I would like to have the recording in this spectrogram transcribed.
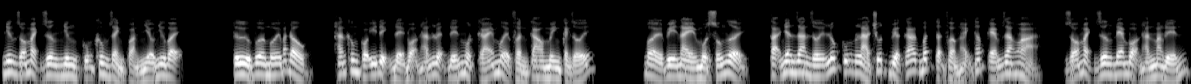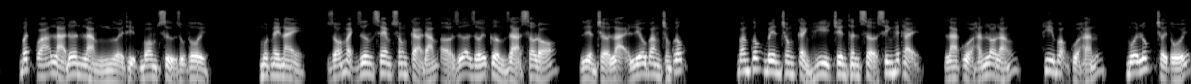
nhưng gió mạch dương nhưng cũng không dành quản nhiều như vậy. Từ vừa mới bắt đầu, hắn không có ý định để bọn hắn luyện đến một cái mười phần cao minh cảnh giới. Bởi vì này một số người, tại nhân gian giới lúc cũng là chút việc các bất tận phẩm hạnh thấp kém ra hỏa gió mạch dương đem bọn hắn mang đến, bất quá là đơn làm người thịt bom sử dụng thôi. Một ngày này, gió mạch dương xem xong cả đám ở giữa giới cường giả sau đó, liền trở lại liêu băng trong cốc. Băng cốc bên trong cảnh hy trên thân sở sinh hết thảy, là của hắn lo lắng, hy vọng của hắn, mỗi lúc trời tối,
